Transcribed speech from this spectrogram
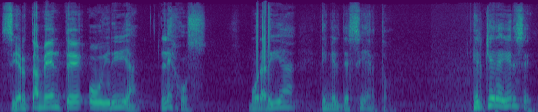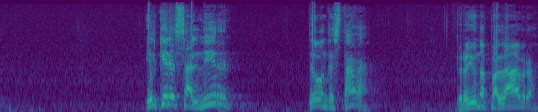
Ciertamente huiría lejos, moraría en el desierto. Él quiere irse. Él quiere salir de donde estaba. Pero hay una palabra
